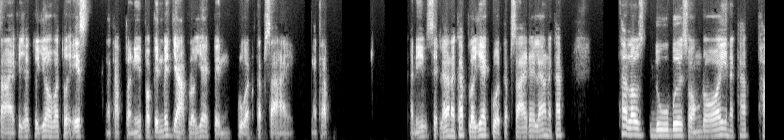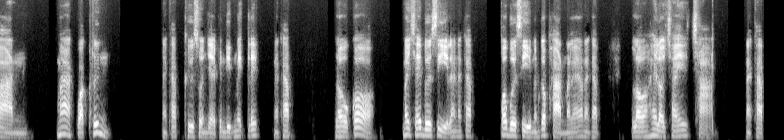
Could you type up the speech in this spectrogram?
ทรายก็ใช้ตัวย่อว่าตัว S นะครับ ตอนนี้พอเป็นเม็ดหยาบเราแยกเป็นกรวดกับทรายนะครับ อันนี้เสร็จแล้วนะครับ เราแยกกรวดกับทรายได้แล้วนะครับ ถ้าเราดูเบอร์สองร้อยนะครับ ผ่านมากกว่าครึ่งนะครับ คือส่วนใหญ่เป็นดินเม็ดเล็กนะครับ เราก็ไม่ใช้เบอร์สี่แล้วนะครับ เพราะเบอร์สี่มันก็ผ่านมาแล้วนะครับ เราให้เราใช้ฉาดนะครับ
